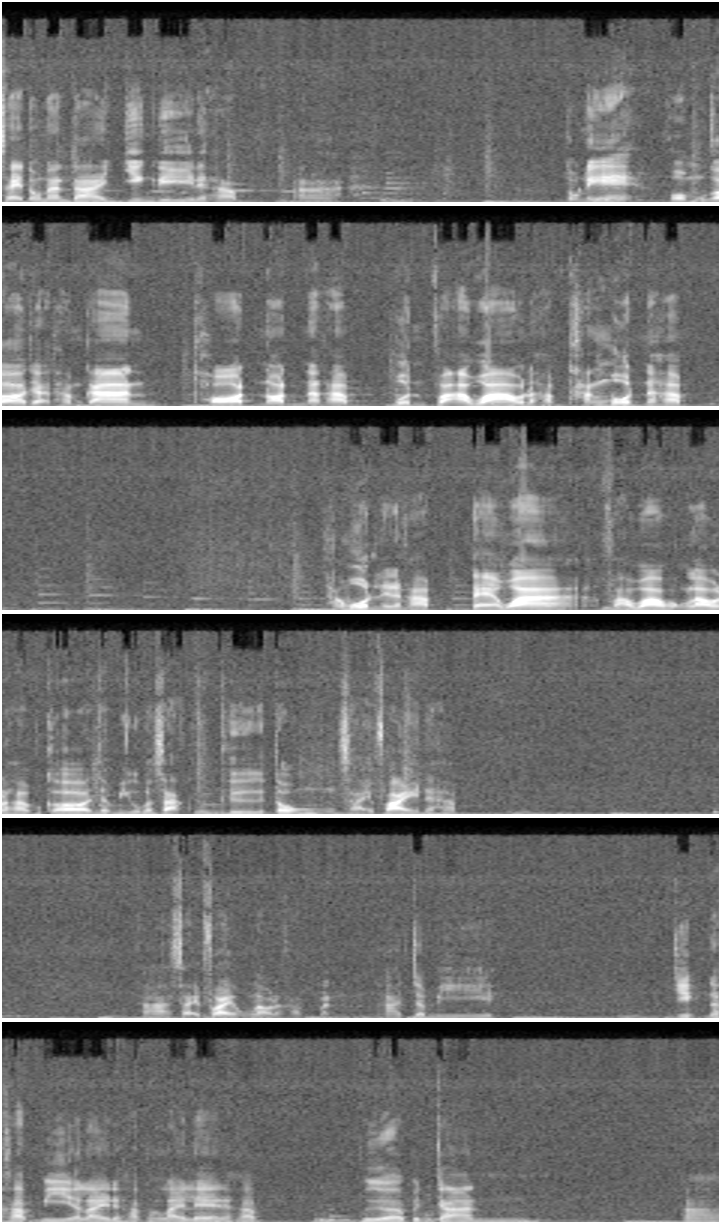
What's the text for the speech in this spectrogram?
ใส่ตรงนั้นได้ยิ่งดีนะครับอ่าตรงนี้ ผมก็จะทำการถอดน็อตนะครับ บนฝาวาล์วนะครับ ทั้งหมดนะครับ ทั้งหมดเลยนะครับ แต่ว่าฝาวาล์วของเรานะครับ ก็จะมีอุปสรรคคือตรงสายไฟนะครับาสายไฟของเรานะครับ มันอาจจะมีกิฟนะครับ มีอะไรนะครับ ทั้งหลายแหล่นะครับ เพื่อเป็นการา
